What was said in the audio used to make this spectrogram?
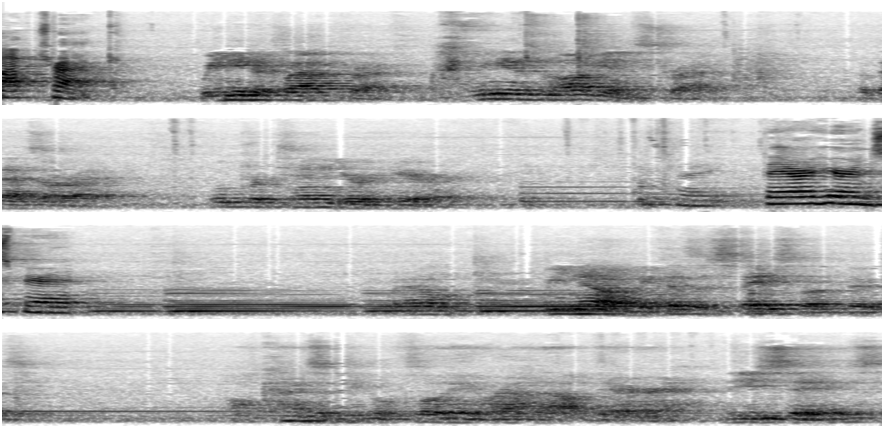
Clap track. We need a clap track. We need an audience track, but that's all right. We'll pretend you're here. That's right. They are here in spirit. Well, we know because of Facebook, there's all kinds of people floating around out there these days.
